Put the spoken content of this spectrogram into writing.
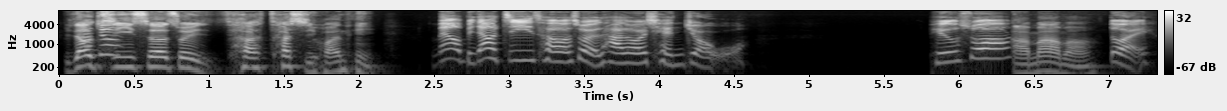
比较机车，所以他他喜欢你没有比较机车，所以他都会迁就我。比如说，阿嬷吗？对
